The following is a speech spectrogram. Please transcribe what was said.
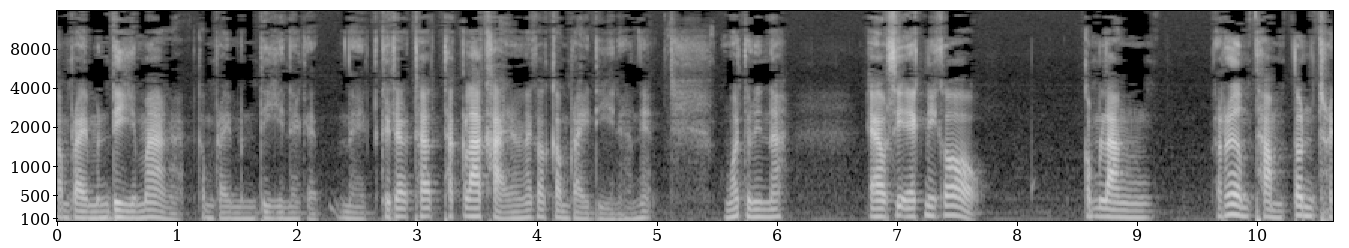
กำไรมันดีมากอะกำไรมันดีในแบบในคือถ้าถ้าถ้ากล้าขายนะก็กำไรดีนะครับเนี่ย ผมว่าตัวนี้นะ LCX นี่ก็กำลัง เริ่มทำต้นเทร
